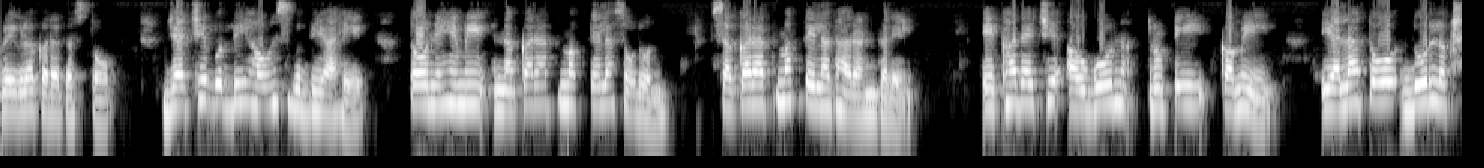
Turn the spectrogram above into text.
वेगळं करत असतो. ज्याची बुद्धी हंस बुद्धी आहे तो नेहमी नकारात्मकतेला सोडून सकारात्मकतेला धारण करेल. एखाद्याची अवगुण त्रुटी कमी याला तो दुर्लक्ष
